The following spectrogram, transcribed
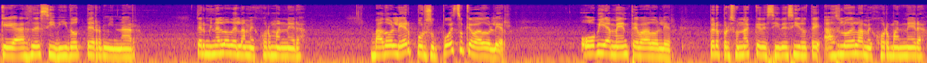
que has decidido terminar, termínalo de la mejor manera. Va a doler, por supuesto que va a doler. Obviamente va a doler. Pero persona que decides irte, hazlo de la mejor manera.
